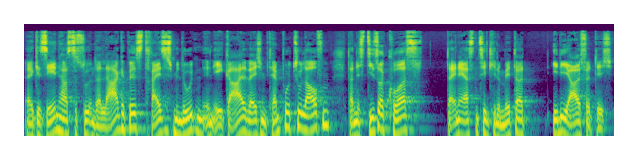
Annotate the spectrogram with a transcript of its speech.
äh, gesehen hast, dass du in der Lage bist, 30 Minuten in egal welchem Tempo zu laufen, dann ist dieser Kurs deine ersten 10 Kilometer ideal für dich.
